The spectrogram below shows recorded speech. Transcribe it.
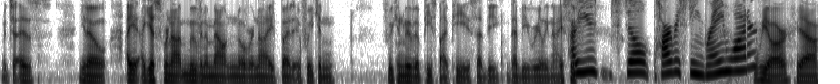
which is you know I, I guess we're not moving a mountain overnight but if we can if we can move it piece by piece that'd be that'd be really nice Are If- you still harvesting rainwater? we are yeah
